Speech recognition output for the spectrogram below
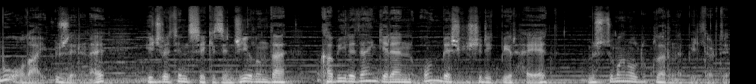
Bu olay üzerine hicretin 8. yılında kabileden gelen 15 kişilik bir heyet Müslüman olduklarını bildirdi.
